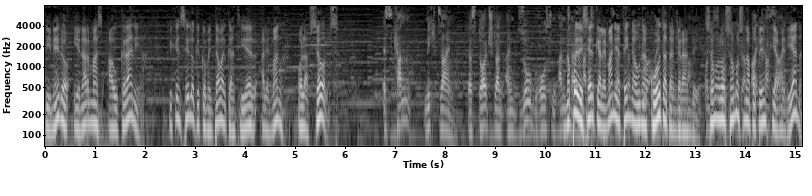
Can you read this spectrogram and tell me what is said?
dinero y en armas a Ucrania. Fíjense lo que comentaba el canciller alemán Olaf Scholz. No puede ser que Alemania tenga una cuota tan grande. Somos, somos una potencia mediana.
